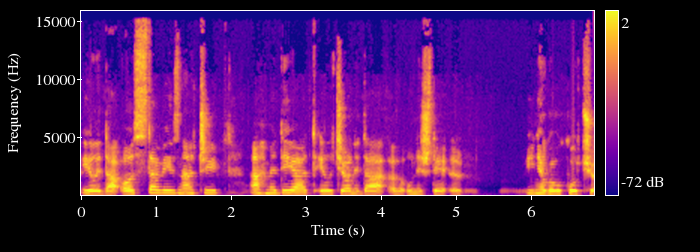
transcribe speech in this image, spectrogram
ili da ostavi, znači, Ahmedijat ili će oni da uh, unište uh, i njegovu kuću.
